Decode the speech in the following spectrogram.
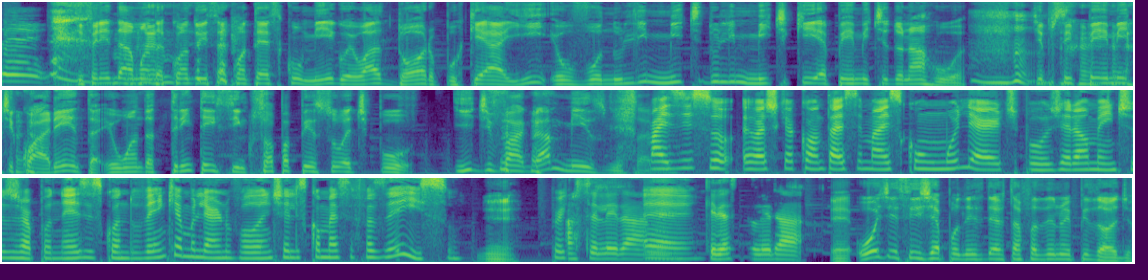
sei. Diferente da Amanda, quando isso acontece comigo, eu adoro, porque aí eu vou no limite do limite que é permitido na rua. tipo, se permite 40, eu ando a 35, só pra pessoa, tipo, ir devagar mesmo, sabe? Mas isso eu acho que acontece mais com mulher. Tipo, geralmente os japoneses, quando vem que é mulher no volante, eles começam a fazer isso. É. Porque- Acelerar, né? É. Queria acelerar. É, hoje esses japoneses devem estar fazendo um episódio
